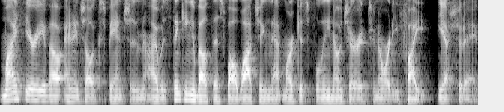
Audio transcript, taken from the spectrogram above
my theory about NHL expansion, I was thinking about this while watching that Marcus Foligno Jarred Tinordi fight yesterday.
